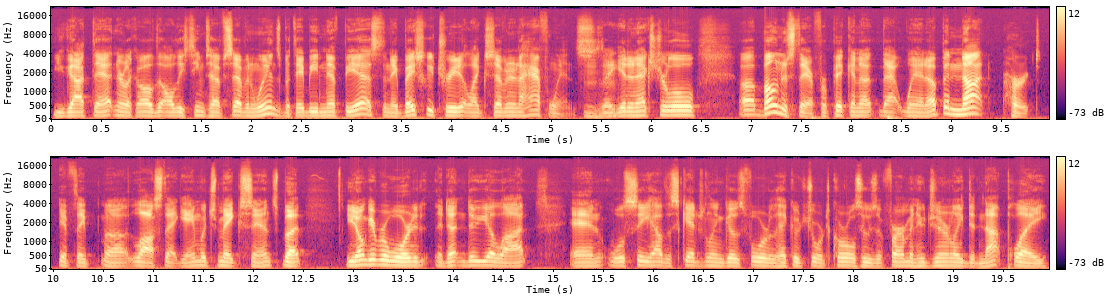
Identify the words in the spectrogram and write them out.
you got that, and they're like, oh, all these teams have seven wins, but they beat an FBS, then they basically treat it like seven and a half wins. They get an extra little uh, bonus there for picking up that win up and not hurt if they uh, lost that game, which makes sense. But you don't get rewarded. It doesn't do you a lot. And we'll see how the scheduling goes forward with head coach George Quarles, who's at Furman, who generally did not play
